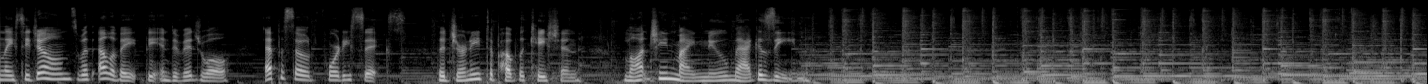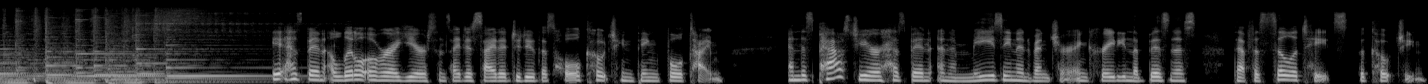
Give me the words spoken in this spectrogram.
Lacey Jones with Elevate the Individual, episode 46 The Journey to Publication, launching my new magazine. It has been a little over a year since I decided to do this whole coaching thing full time. And this past year has been an amazing adventure in creating the business that facilitates the coaching.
